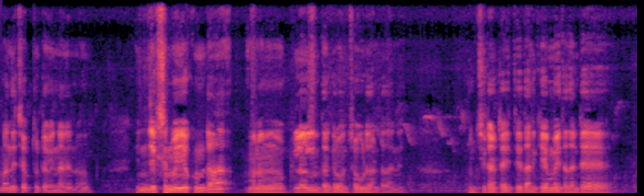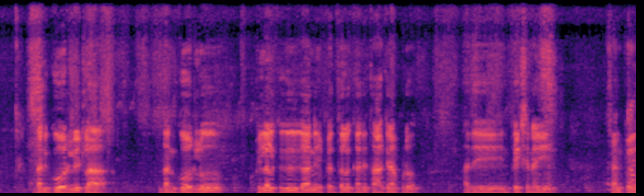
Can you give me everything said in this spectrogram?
మంది చెప్తుంటే విన్నా నేను. ఇంజెక్షన్ వేయకుండా మనం పిల్లల దగ్గర ఉంచకూడదు అంట దాన్ని. ఉంచినట్టయితే దానికి ఏమవుతుందంటే దాని గోర్లు ఇట్లా దాని గోర్లు పిల్లలకి కానీ పెద్దలకు కానీ తాకినప్పుడు అది ఇన్ఫెక్షన్ అయ్యి చనిపోయి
